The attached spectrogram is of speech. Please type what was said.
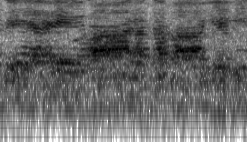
जय हरे भारत भाग्य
